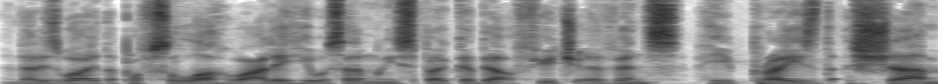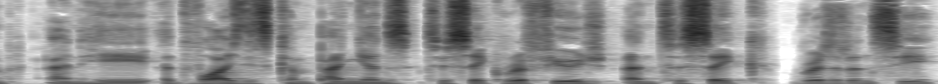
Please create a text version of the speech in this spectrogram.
And that is why the Prophet ﷺ, when he spoke about future events, he praised Asham and he advised his companions to seek refuge and to seek residency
